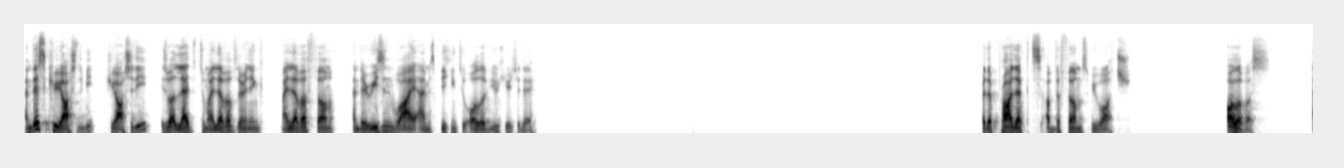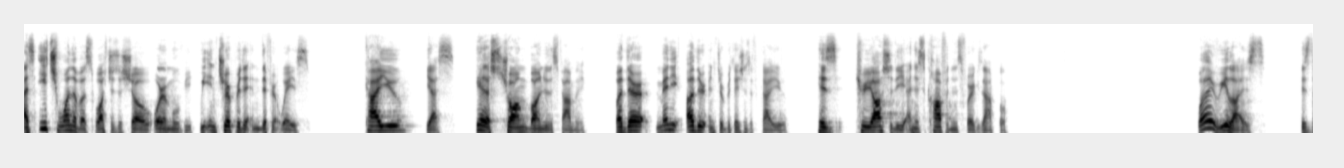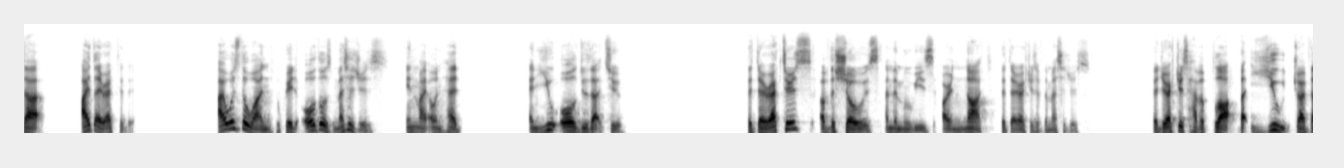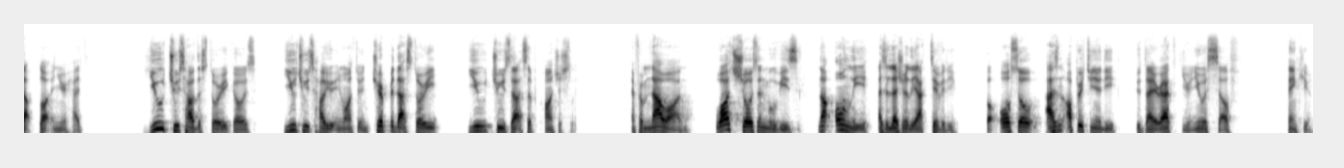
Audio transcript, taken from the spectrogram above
And this curiosity, curiosity is what led to my love of learning, my love of film, and the reason why I'm speaking to all of you here today. Are the products of the films we watch. All of us. As each one of us watches a show or a movie, we interpret it in different ways. Caillou, yes, he had a strong bond with his family. But there are many other interpretations of Caillou. His curiosity and his confidence, for example. What I realized is that I directed it. I was the one who created all those messages in my own head. And you all do that too. The directors of the shows and the movies are not the directors of the messages. The directors have a plot, but you drive that plot in your head. You choose how the story goes. You choose how you want to interpret that story. You choose that subconsciously. And from now on, watch shows and movies not only as a leisurely activity, but also as an opportunity to direct your newest self. Thank you.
